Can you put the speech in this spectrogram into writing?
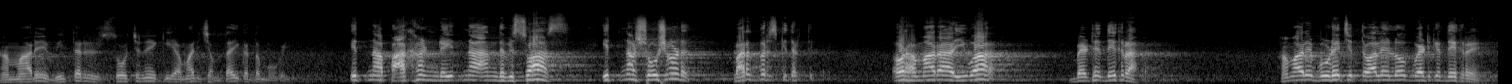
हमारे भीतर सोचने की हमारी क्षमता ही खत्म हो गई। इतना पाखंड, इतना अंधविश्वास, इतना शोषण भारतवर्ष की धरती पर। और हमारा युवा बैठे देख रहा है। हमारे बूढ़े चित्त वाले लोग बैठ के देख रहे हैं।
